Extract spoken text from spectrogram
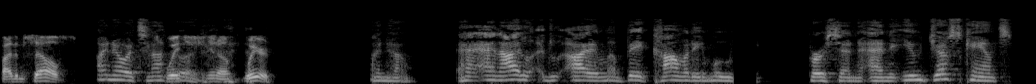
by themselves. I know it's not which good. you know weird. I know, and I I am a big comedy movie person, and you just can't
